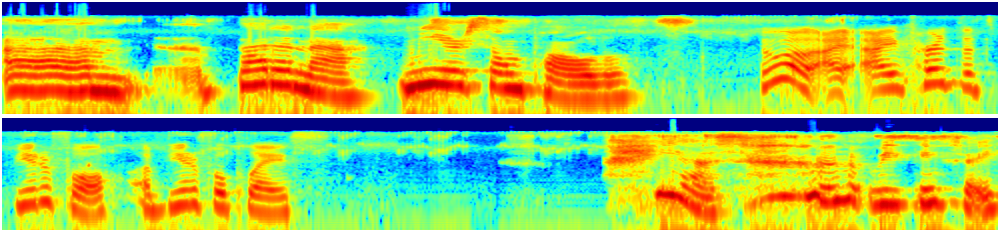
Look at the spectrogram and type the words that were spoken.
Um, Paraná, near São Paulo. Oh, I, I've heard that's beautiful. A beautiful place. Yes, we can say.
